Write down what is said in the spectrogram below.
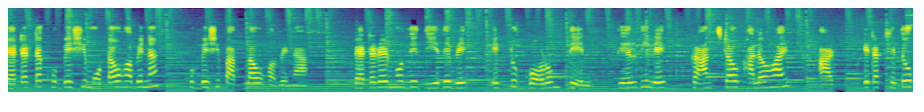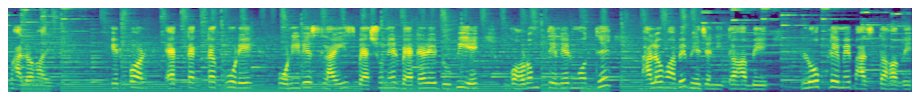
ব্যাটারটা খুব বেশি মোটাও হবে না, খুব বেশি পাতলাও হবে না। ব্যাটারের মধ্যে দিয়ে দেবে একটু গরম তেল। তেল দিলে ক্রাঞ্চটাও ভালো হয় আর এটা খেতেও ভালো হয়। এরপর একটা একটা করে পনিরের স্লাইস বেসনের ব্যাটারে ডুবিয়ে গরম তেলের মধ্যে ভালোভাবে ভেজে নিতে হবে। লো ফ্লেমে ভাজতে হবে।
